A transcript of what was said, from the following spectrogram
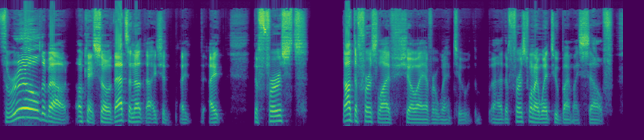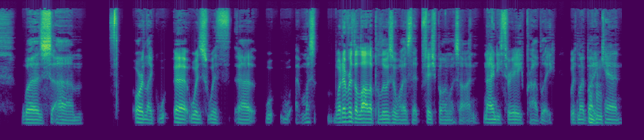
thrilled about. Okay, so that's another. I should. I. I. The first, not the first live show I ever went to. Uh, the first one I went to by myself was um, or like uh, was with uh, must, whatever the Lollapalooza was that Fishbone was on, 93 probably, with my buddy mm-hmm. Ken.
